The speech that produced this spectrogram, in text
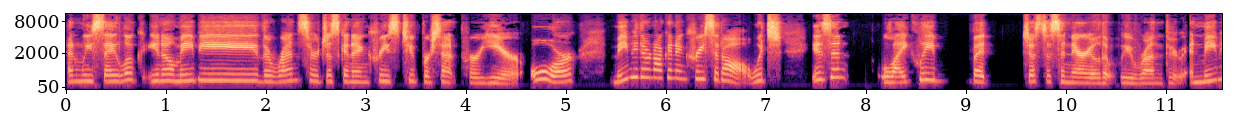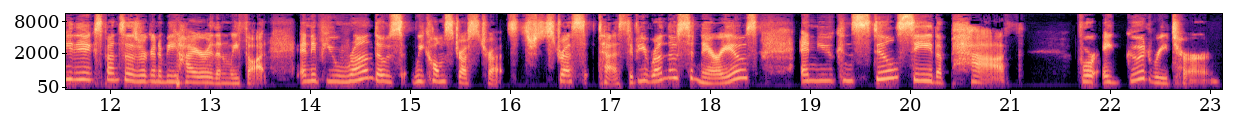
And we say, look, you know, maybe the rents are just going to increase 2% per year, or maybe they're not going to increase at all, which isn't likely, but just a scenario that we run through. And maybe the expenses are going to be higher than we thought. And if you run those, we call them stress tests, stress tests. If you run those scenarios and you can still see the path for a good return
